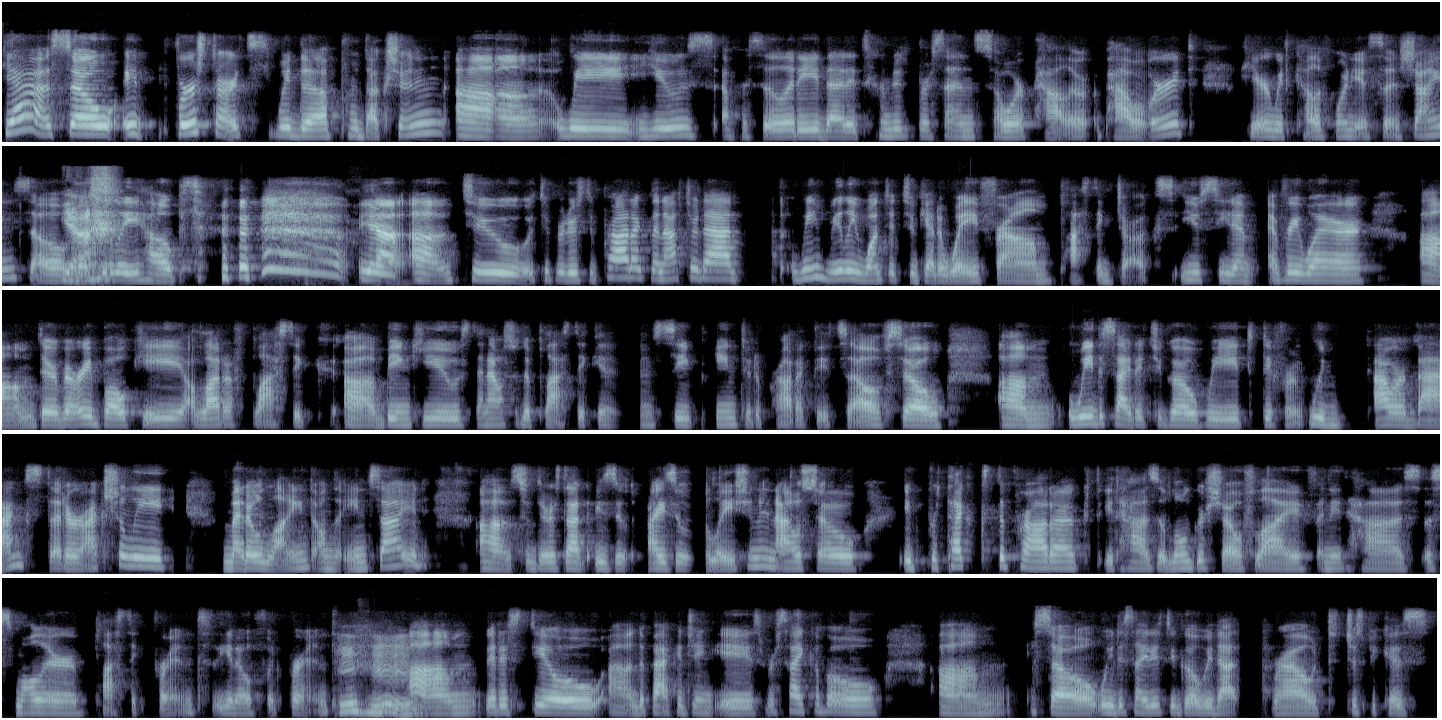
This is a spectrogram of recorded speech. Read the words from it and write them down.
Yeah, so it first starts with the production. Uh, we use a facility that it's 100% solar power, powered here with California sunshine. So yeah. that really helps. yeah, um, to to produce the product. And after that, we really wanted to get away from plastic jugs. You see them everywhere. Um, they're very bulky, a lot of plastic uh, being used, and also the plastic can seep into the product itself. So um, we decided to go with different with our bags that are actually metal lined on the inside. Uh, so there's that is- isolation, and also it protects the product. It has a longer shelf life, and it has a smaller plastic print, you know, footprint. Mm-hmm. Um, it is still uh, the packaging is recyclable. Um, so we decided to go with that route just because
